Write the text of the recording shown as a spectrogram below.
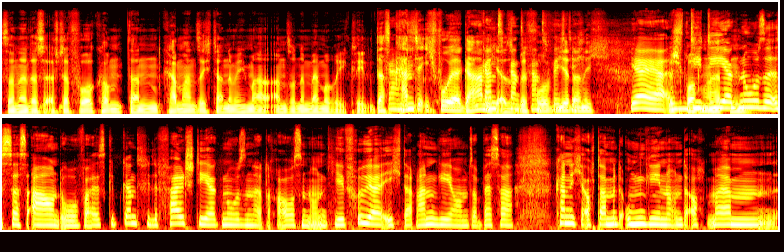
sondern das öfter vorkommt, dann kann man sich dann nämlich mal an so eine Memory cleanen. Das ganz, kannte ich vorher gar ganz, nicht, also ganz, bevor wir da nicht Ja, ja, also die Diagnose hatten. ist das A und O, weil es gibt ganz viele Falschdiagnosen da draußen und je früher ich daran gehe, umso besser kann ich auch damit umgehen und auch ähm,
